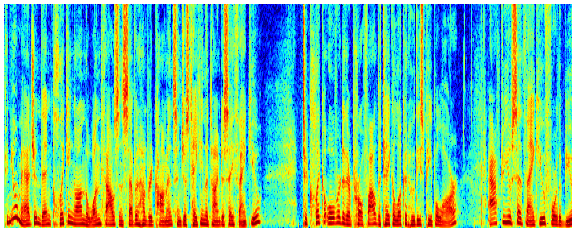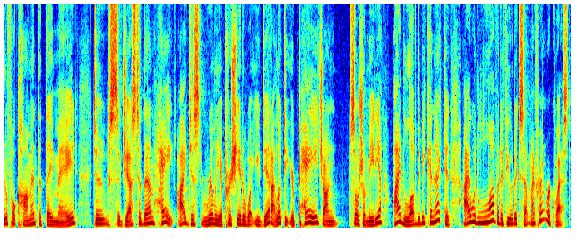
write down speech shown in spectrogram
Can you imagine then clicking on the 1,700 comments and just taking the time to say thank you? To click over to their profile to take a look at who these people are? After you've said thank you for the beautiful comment that they made, to suggest to them, hey, I just really appreciated what you did. I looked at your page on social media. I'd love to be connected. I would love it if you would accept my friend request.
